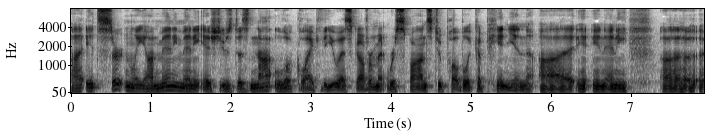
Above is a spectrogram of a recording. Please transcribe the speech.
uh, it certainly on many, many issues does not look like the U.S. government responds to public opinion uh, in, in, any uh,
